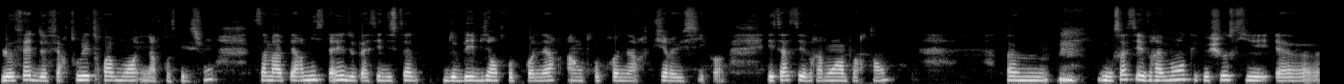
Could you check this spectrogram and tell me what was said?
le fait de faire tous les trois mois une introspection, ça m'a permis cette année de passer du stade de baby entrepreneur à entrepreneur qui réussit, quoi. Et ça, c'est vraiment important. Euh, donc ça, c'est vraiment quelque chose qui est euh,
